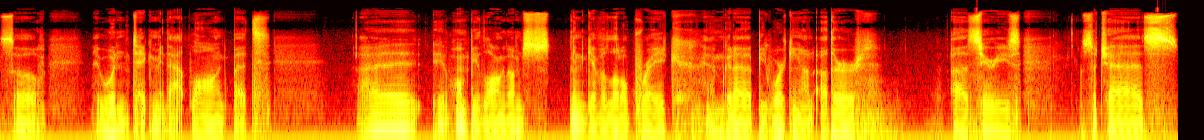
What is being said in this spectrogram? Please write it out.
so it wouldn't take me that long, but uh, it won't be long. I'm just to give a little break. I'm to be working on other uh, series, such as,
